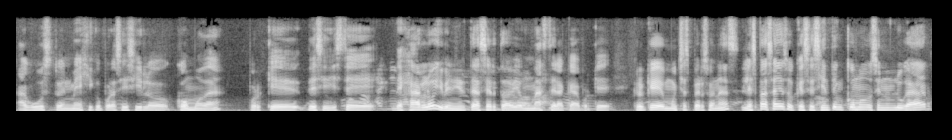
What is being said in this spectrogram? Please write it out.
a gusto en México, por así decirlo, cómoda, ¿por qué decidiste dejarlo y venirte a hacer todavía un máster acá? Porque creo que muchas personas les pasa eso, que se sienten cómodos en un lugar,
